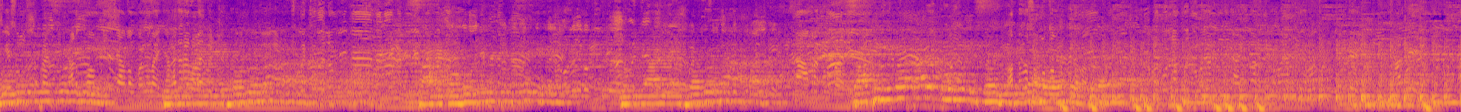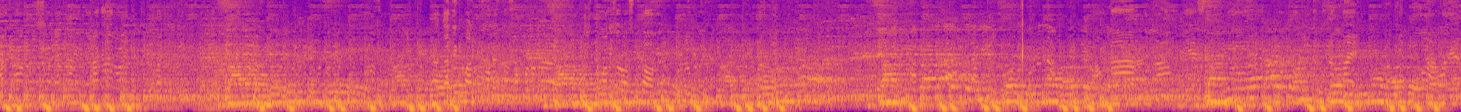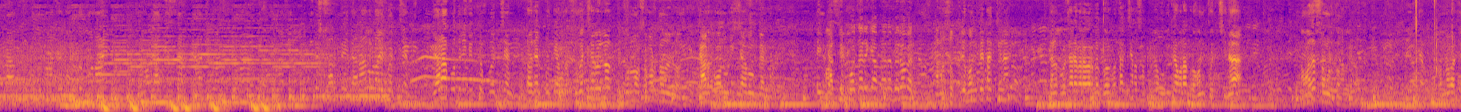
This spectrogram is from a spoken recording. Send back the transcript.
যে সমস্ত ঝাড়খণ্ড উড়িষ্যা এবং বাংলায় যারা যারা লড়াই করছে শুভেচ্ছা রইল কোনো আপনারা যারা লড়াই করছেন যারা প্রতিনিধিত্ব করছেন তাদের প্রতি আমাদের শুভেচ্ছা রইল পূর্ণ সমর্থন রইল ঝাড়খণ্ড উড়িষ্যা এবং বেঙ্গল। প্রচারে কি আপনারা বেরোবেন? আমরা সক্রিয় ভূমিকা থাকছি না। তাহলে প্রচারে বেরোবার গল্প থাকছে না সক্রিয় ভূমিকা আমরা গ্রহণ করছি না। আমাদের সমর্থন রইল। ধন্যবাদ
